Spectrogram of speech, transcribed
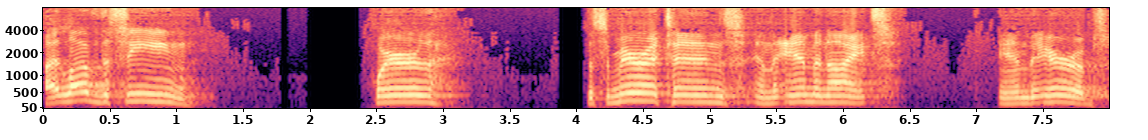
I love the scene where the Samaritans and the Ammonites and the Arabs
